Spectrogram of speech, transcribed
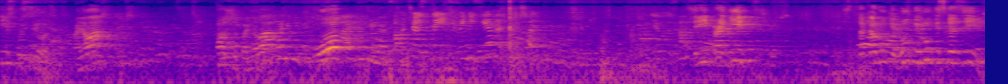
и спустилась. Поняла? Очень поняла? Оп, А вы что, стоите, вы не делаете? Три прогиб. Так, руки, руки, руки скользи.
